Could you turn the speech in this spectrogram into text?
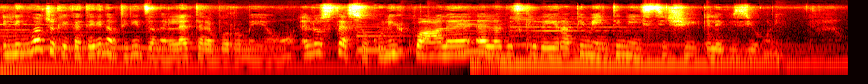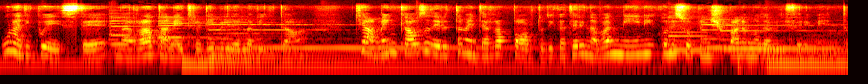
Il linguaggio che Caterina utilizza nelle lettere a Borromeo è lo stesso con il quale ella descrive i rapimenti mistici e le visioni. Una di queste, narrata nei tre libri della vita, chiama in causa direttamente il rapporto di Caterina Vannini con il suo principale modello di riferimento,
